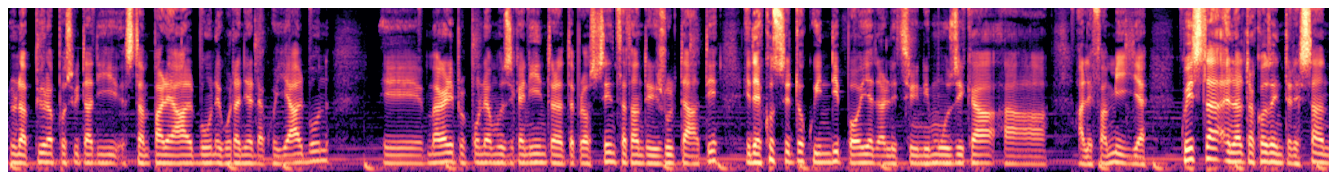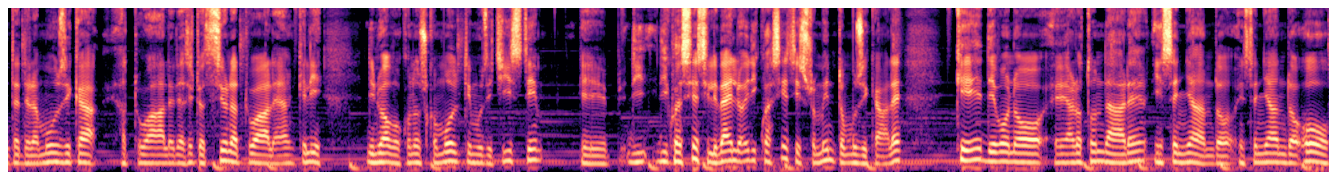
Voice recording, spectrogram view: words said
non ha più la possibilità di stampare album e guadagnare da quegli album e magari propone la musica in internet però senza tanti risultati ed è costretto quindi poi a dare lezioni di musica a, alle famiglie. Questa è un'altra cosa interessante della musica attuale, della situazione attuale, anche lì di nuovo conosco molti musicisti eh, di, di, qualsiasi livello e di qualsiasi strumento musicale che devono eh, arrotondare insegnando, insegnando o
